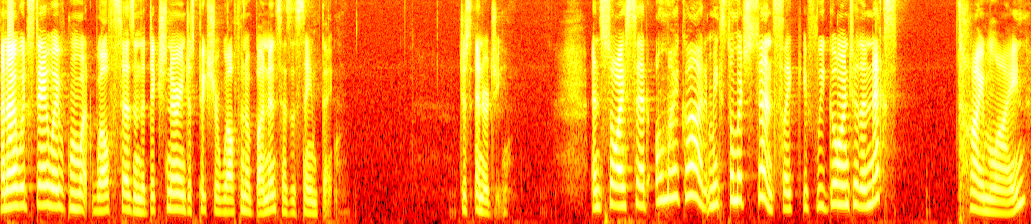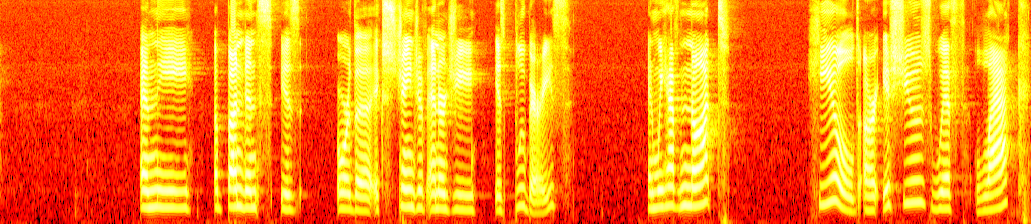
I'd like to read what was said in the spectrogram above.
and I would stay away from what wealth says in the dictionary and just picture wealth and abundance as the same thing. Just energy. And so I said, oh my God, it makes so much sense. Like if we go into the next timeline and the abundance is, or the exchange of energy is blueberries, and we have not healed our issues with lack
